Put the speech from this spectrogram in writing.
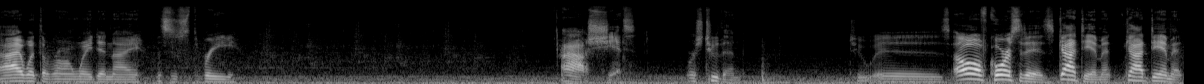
I went the wrong way, didn't I? This is three. Ah, shit. Where's two then? Two is... Oh, of course it is. God damn it. God damn it.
